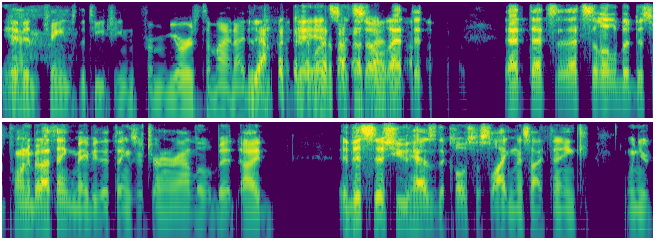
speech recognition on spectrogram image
yeah. They didn't change the teaching from yours to mine. I didn't. Yeah. I didn't learn about this so either. that, that that that's that's a little bit disappointing, but I think maybe that things are turning around a little bit. I this issue has the closest likeness, I think, when you're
